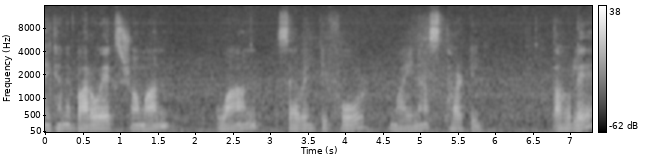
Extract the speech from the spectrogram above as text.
এখানে বারো এক্স সমান one, seventy four minus thirty. তাহলে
